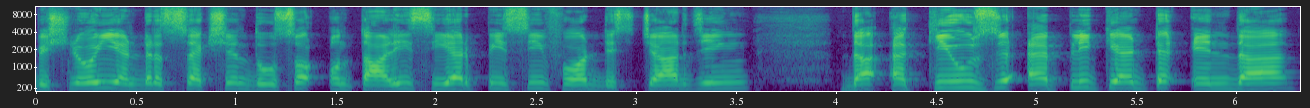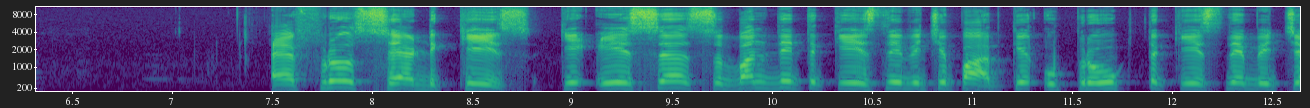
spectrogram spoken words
Bishnoi under section 239 CrPC for discharging the accused applicant in the aforesaid case ਕਿ ਇਸ ਸੰਬੰਧਿਤ ਕੇਸ ਦੇ ਵਿੱਚ ਭਾਵ ਕਿ ਉਪਰੋਕਤ ਕੇਸ ਦੇ ਵਿੱਚ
